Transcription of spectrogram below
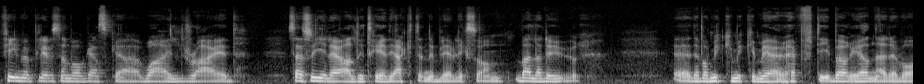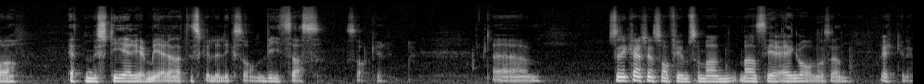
filmupplevelsen var ganska wild ride. Sen så gillade jag aldrig tredje akten. Det blev liksom ballade ur. Eh, det var mycket, mycket mer häftigt i början när det var ett mysterium mer än att det skulle liksom visas saker. Eh, så det är kanske en sån film som man, man ser en gång och sen räcker det.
